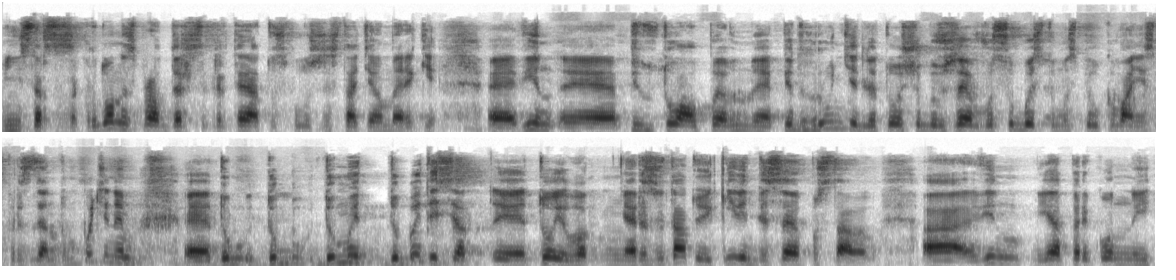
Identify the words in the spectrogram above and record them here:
Міністерства закордонних справ Держсекретаріату Сполучених Штатів Америки, він підготував певне підґрунтя для того, щоб вже в особистому спілкуванні з президентом Путіним добитися того результату, який він для себе поставив. А він, я переконаний,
